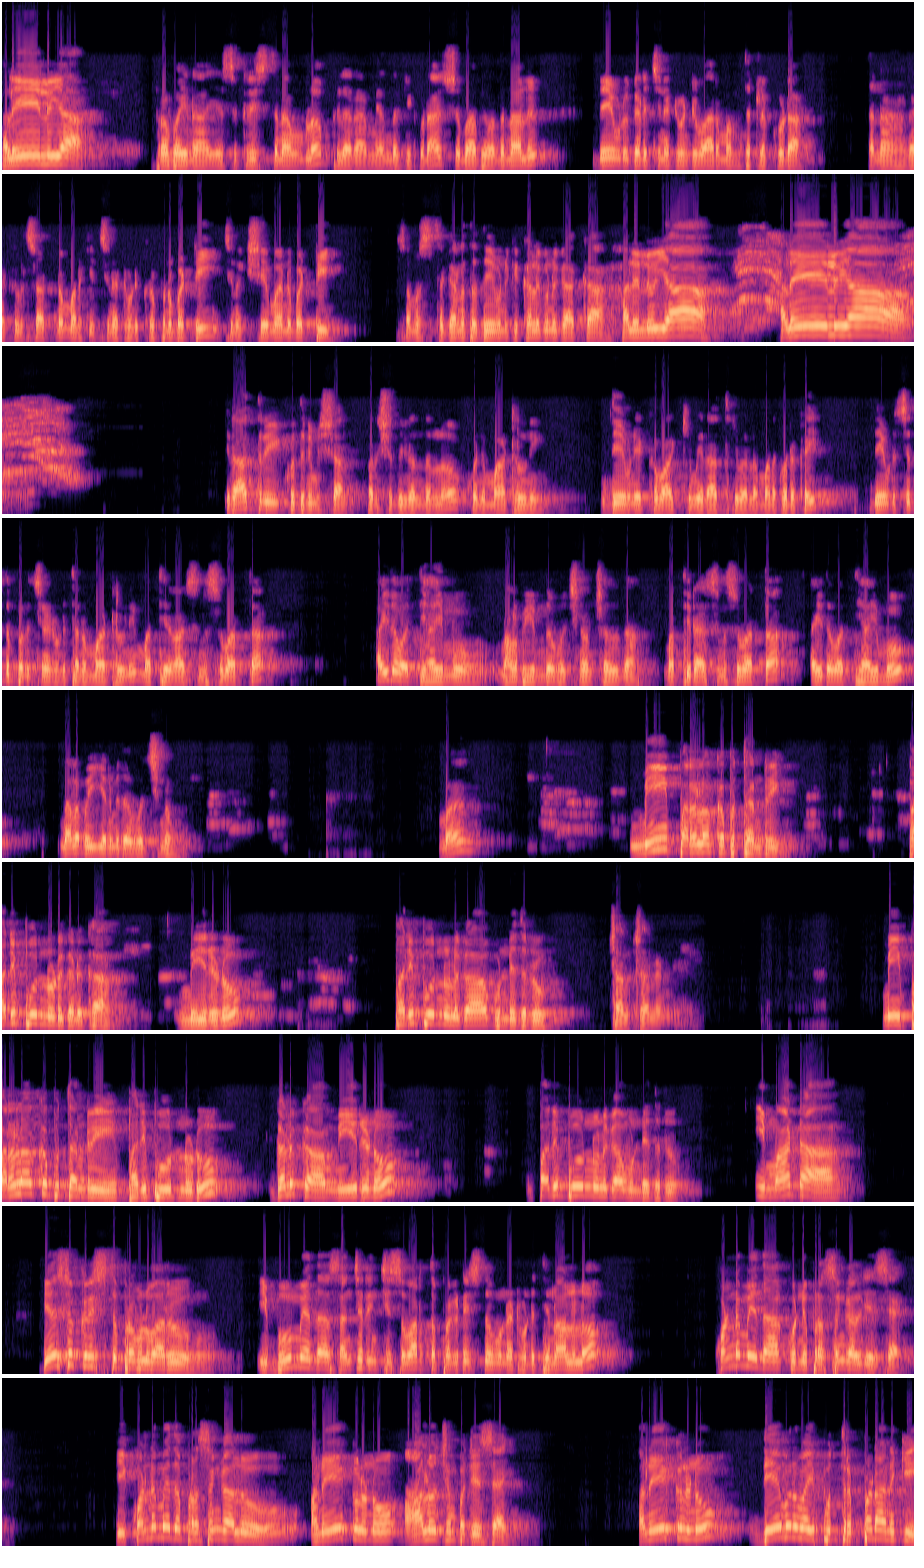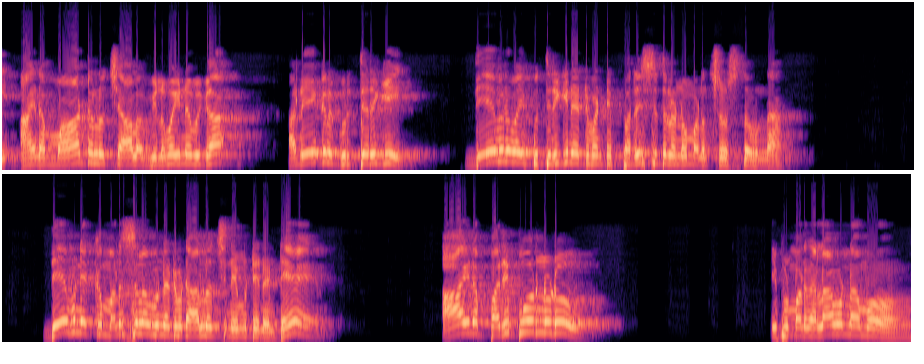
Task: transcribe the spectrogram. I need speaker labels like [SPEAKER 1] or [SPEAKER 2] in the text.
[SPEAKER 1] Hallelujah ప్రభైన అయిన యేసుక్రీస్తు నామంలో పిల్లరా మీ అందరికీ కూడా శుభాభివందనాలు. దేవుడు గడిచినటువంటి వారం అంతట్లో కూడా తన రెక్కల చాటును మనకి ఇచ్చినటువంటి కృపను బట్టి ఇచ్చిన క్షేమాన్ని బట్టి సమస్త ఘనత దేవునికి కలుగును గాక. హల్లెలూయా. హలేలుయా రాత్రి కొద్ది నిమిషాలు పరిశుద్ధ గ్రంథంలో కొన్ని మాటల్ని దేవుని యొక్క వాక్యం ఈ రాత్రి వల్ల మన కొరకై దేవుడు సిద్ధపరిచినటువంటి తన మాటల్ని మధ్య రాసిన సువార్త ఐదవ అధ్యాయము నలభై ఎనిమిదవ వచనం చదువుదాం? మత్తి రాసిన సువార్త ఐదవ అధ్యాయము నలభై ఎనిమిదవ వచనం. మీ పరలోకపు తండ్రి పరిపూర్ణుడు గనుక మీరును పరిపూర్ణులుగా ఉండెదరు. చాలు చాలండి. మీ పరలోకపు తండ్రి పరిపూర్ణుడు గనుక మీరును పరిపూర్ణులుగా ఉండేదరు. ఈ మాట యేసుక్రీస్తు ప్రభుల వారు ఈ భూమి మీద సంచరించి సువార్త ప్రకటిస్తూ ఉన్నటువంటి దినాలలో కొండ మీద కొన్ని ప్రసంగాలు చేశాడు. ఈ కొండ మీద ప్రసంగాలు అనేకులను ఆలోచింపజేశాయి. అనేకులను దేవుని వైపు త్రిప్పడానికి ఆయన మాటలు చాలా విలువైనవిగా అనేకలు గుర్తెరిగి దేవుని వైపు తిరిగినటువంటి పరిస్థితులను మనం చూస్తూ ఉన్నాం. దేవుని యొక్క మనసులో ఉన్నటువంటి ఆలోచన ఏమిటంటే ఆయన పరిపూర్ణుడు. ఇప్పుడు మనం ఎలా ఉన్నామో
